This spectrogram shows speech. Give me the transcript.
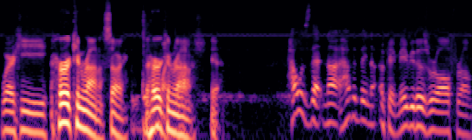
where he. Hurricanrana. Sorry, the Hurricanrana. gosh. Yeah. How was that not? How did they not? Okay, maybe those were all from.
